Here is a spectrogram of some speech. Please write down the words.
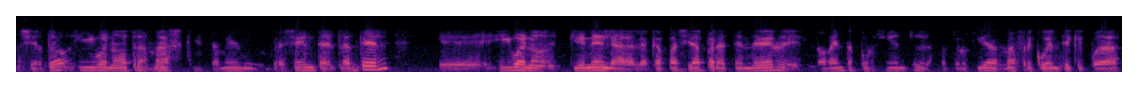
¿no es cierto? Y bueno, otras más que también presenta el plantel. Eh, y bueno, tiene la, capacidad para atender el 90% de las patologías más frecuentes que pueda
